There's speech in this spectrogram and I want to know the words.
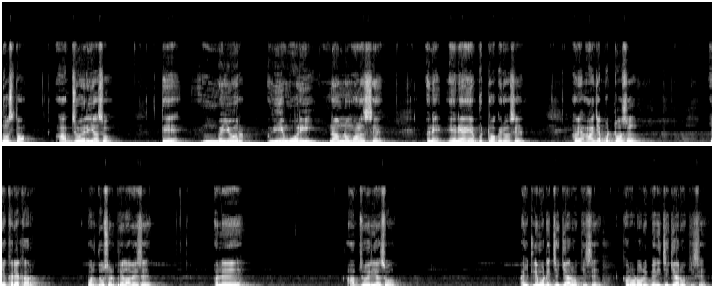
દોસ્તો, આપ જોઈ રહ્યા છો તે મયુર વી મોરી નામનો માણસ છે અને એને અહીંયા ભઠ્ઠો કર્યો છે. હવે આ જે ભઠ્ઠો છે, એ ખરેખર પ્રદૂષણ ફેલાવે છે અને આપ જોઈ રહ્યા છો એટલી મોટી જગ્યા રોકી છે, કરોડો રૂપિયાની જગ્યા રોકી છે.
